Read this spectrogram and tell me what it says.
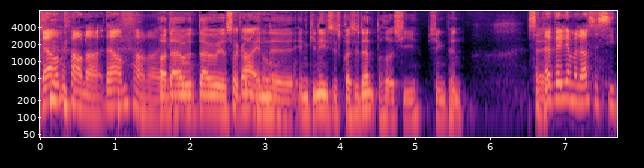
der omfavner... Der omfavner og der er jo, der er jo sågar en, øh, en kinesisk præsident, der hedder Xi Jinping. Så der vælger man også at sige,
